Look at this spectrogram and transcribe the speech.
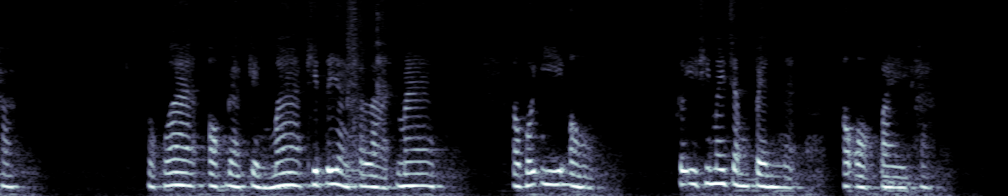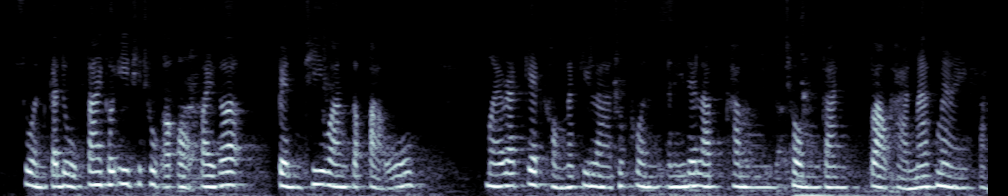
ค่ะ บอกว่าออกแบบเก่งมากคิดได้อย่างฉลาดมาก เอาเก้าอี้ออกเก้าอี้ที่ไม่จำเป็นเน่ะเอาออกไปค่ะ ส่วนกระดูกใต้เก้าอี้ที่ถูกเอาออกไปก็ เป็นที่วางกระเป๋า ไม้แร็กเก็ตของนักกีฬาทุกคน อันนี้ได้รับคำชมการกล่าวขานมากมายค่ะ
